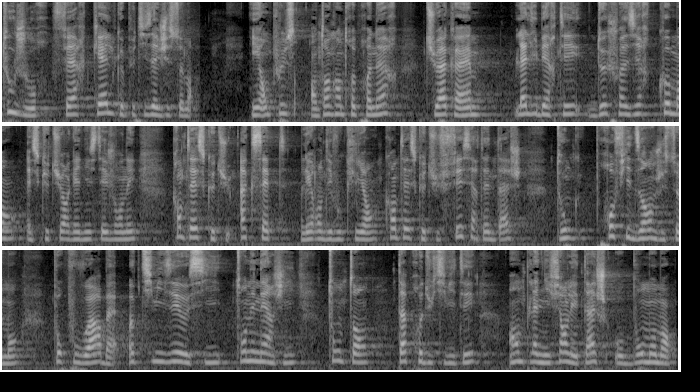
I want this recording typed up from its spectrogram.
toujours faire quelques petits ajustements. Et en plus, en tant qu'entrepreneur, tu as quand même la liberté de choisir comment est-ce que tu organises tes journées, quand est-ce que tu acceptes les rendez-vous clients, quand est-ce que tu fais certaines tâches. Donc profites-en justement pour pouvoir bah, optimiser aussi ton énergie, ton temps, ta productivité en planifiant les tâches au bon moment.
